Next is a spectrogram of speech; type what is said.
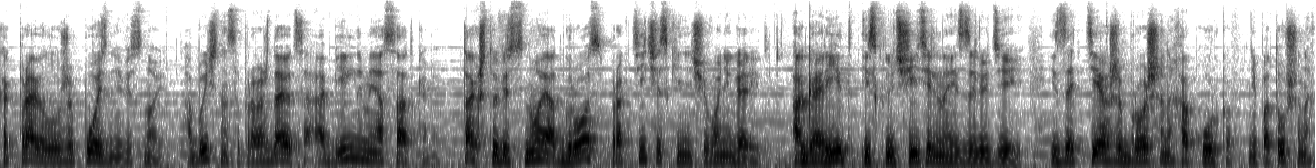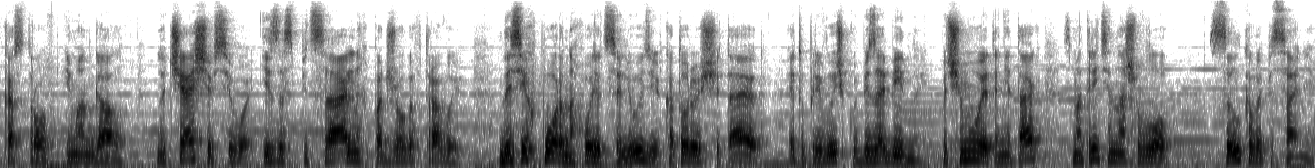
как правило уже поздней весной, обычно сопровождаются обильными осадками. Так что весной от гроз практически ничего не горит. А горит исключительно из-за людей, из-за тех же брошенных окурков, непотушенных костров и мангалов, но чаще всего из-за специальных поджогов травы. До сих пор находятся люди, которые считают эту привычку безобидной. Почему это не так, смотрите наш влог, ссылка в описании.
